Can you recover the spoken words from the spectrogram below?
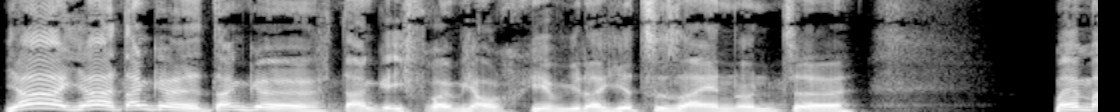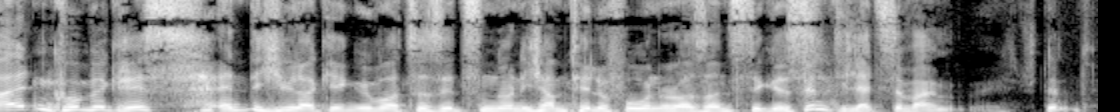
Ja, ja, danke, danke, danke. Ich freue mich auch hier wieder hier zu sein und äh, meinem alten Kumpel Chris endlich wieder gegenüber zu sitzen und nicht am Telefon oder sonstiges. Stimmt, die letzte war im, stimmt,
